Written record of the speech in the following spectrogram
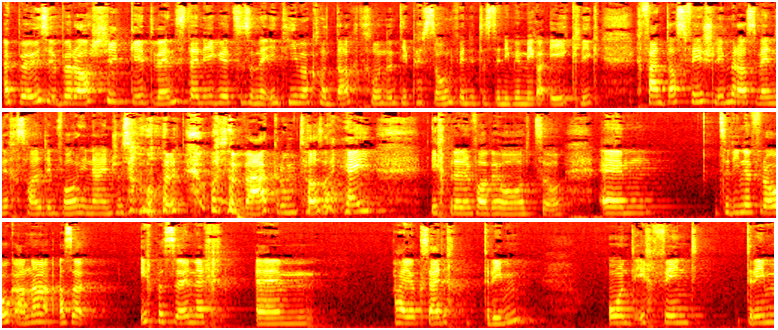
eine böse Überraschung gibt, wenn es dann irgendwie zu so einem intimen Kontakt kommt und die Person findet das dann irgendwie mega eklig. Ich fände das viel schlimmer, als wenn ich es halt im Vorhinein schon so mal aus dem Weg geräumt habe, so hey, ich bin in behaart, so. Ähm, zu deiner Frage, Anna, also ich persönlich ähm, habe ja gesagt, ich trimm und ich finde Trimmen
